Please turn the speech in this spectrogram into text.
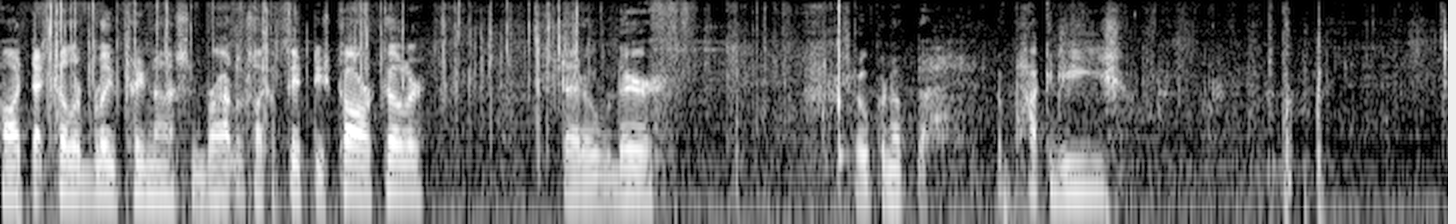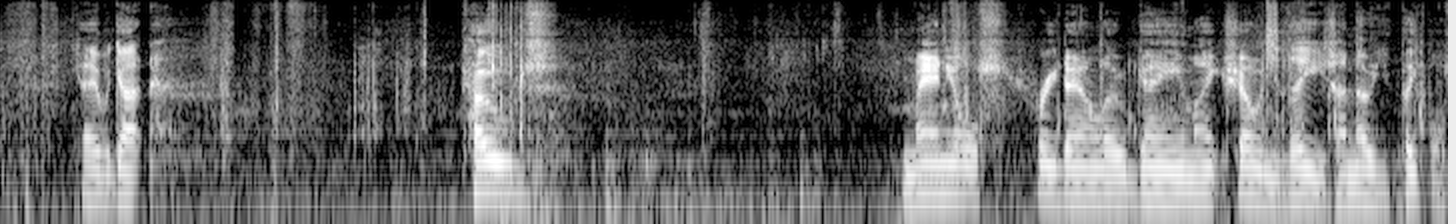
I like that color blue too, nice and bright. Looks like a 50s car color. Put that over there. Open up the, the packages. Okay, we got codes, manuals, free download game. I ain't showing you these. I know you people's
